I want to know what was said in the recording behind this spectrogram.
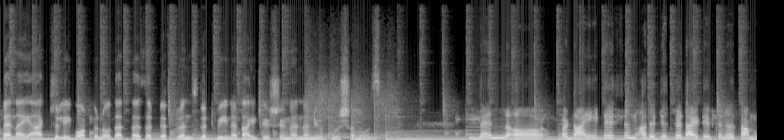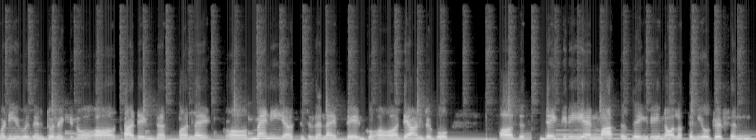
when I actually got to know that there's a difference between a dietitian and a nutritionist. Well, uh, a dietitian, a registered dietitian or somebody who is into like you know uh, studying this for like uh, many years into their life. They go, uh, they undergo uh, this degree and master's degree in all of the nutrition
